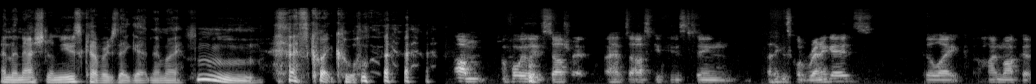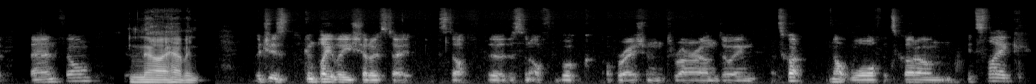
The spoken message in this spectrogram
and the national news coverage they get, and I'm like, hmm, that's quite cool. um, before we leave Star Trek, I have to ask if you've seen. I think it's called Renegades, the like high market fan film. No, I haven't. Which is completely Shadow State stuff. The, just an off the book operation to run around doing. It's got not Worf. It's got um. It's like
